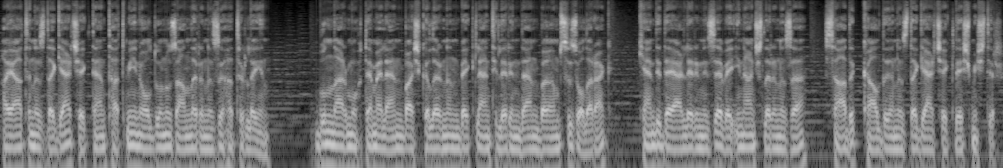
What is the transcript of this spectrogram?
Hayatınızda gerçekten tatmin olduğunuz anlarınızı hatırlayın. Bunlar muhtemelen başkalarının beklentilerinden bağımsız olarak kendi değerlerinize ve inançlarınıza sadık kaldığınızda gerçekleşmiştir.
